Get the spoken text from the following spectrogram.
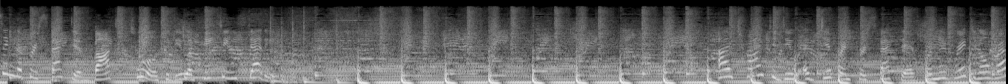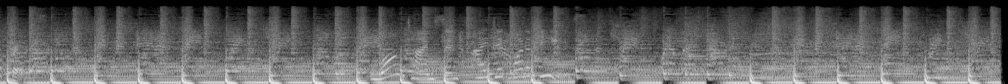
using the perspective box tool to do a painting study. I tried to do a different perspective from the original reference.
